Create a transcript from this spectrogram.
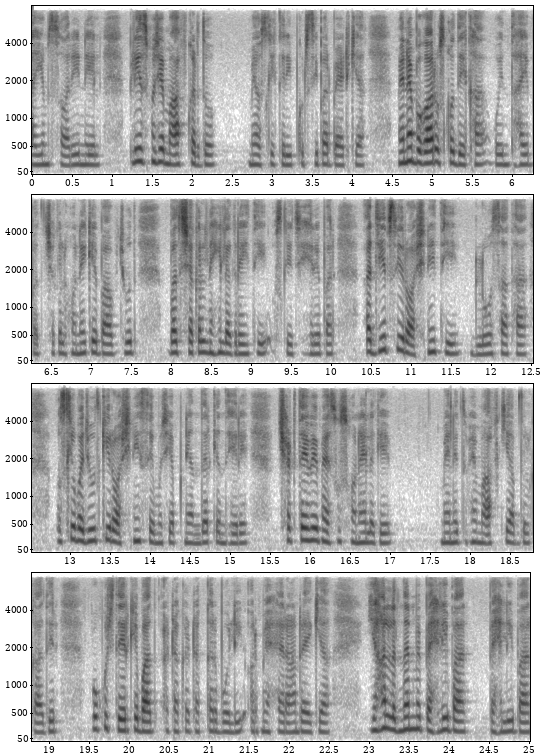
I am sorry, Nell. Please मुझे माफ़ कर दो। मैं उसके करीब कुर्सी पर बैठ गया। मैंने बगौर उसको देखा। वो इंतहाई बदशक्ल होने के बावजूद बदशक्ल नहीं लग रही थी उसके चेहरे पर। अजीब सी रोशनी थी, ग्लो सा था। उसके वजूद की रोशनी से मुझे अपने अंदर के अंधेरे छटते हुए महसूस होने लगे। मैंने तुम्हें माफ़ किया, अब्दुल कादिर। वो कुछ देर के बाद अटक अटक कर बोली और मैं हैरान रह गया। यहाँ लंदन में पहली बार पहली बार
